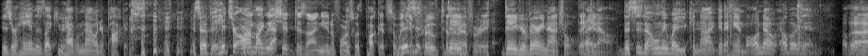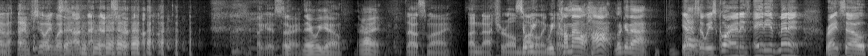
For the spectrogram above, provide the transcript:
is your hand is like you have them now in your pockets. so if it hits your arm Maybe like we that, should design uniforms with pockets so we can is- prove to Dave- the referee. Dave, you're very natural Thank right you. now. This is the only way you cannot get a handball. Oh no, elbows in. Elbows in. I'm, I'm showing what's unnatural. okay, sorry. There we go. All right. That was my unnatural So we, we post. come out hot. Look at that. Yeah, Goal. so we score, and it's 80th minute, right? So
